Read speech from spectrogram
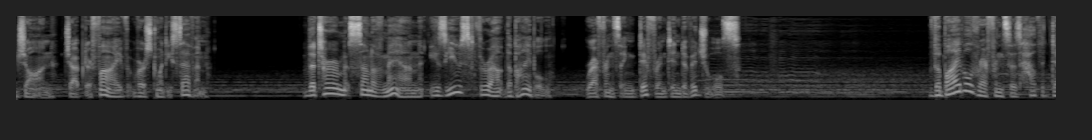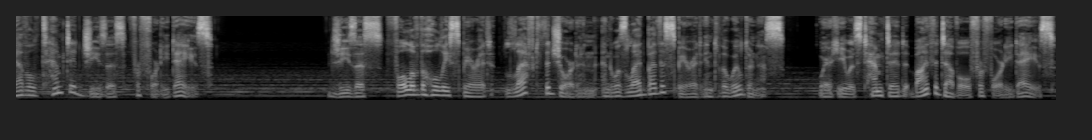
John chapter 5, verse 27. The term Son of Man is used throughout the Bible, referencing different individuals. The Bible references how the devil tempted Jesus for 40 days. Jesus, full of the Holy Spirit, left the Jordan and was led by the Spirit into the wilderness, where he was tempted by the devil for 40 days.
